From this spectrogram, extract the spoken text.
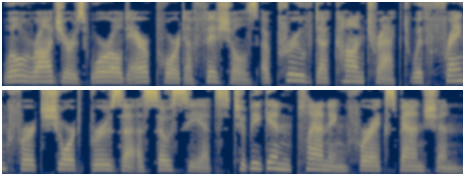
Will Rogers World Airport officials approved a contract with Frankfurt Short Bruza Associates to begin planning for expansion.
